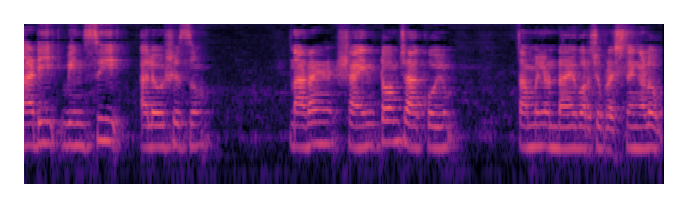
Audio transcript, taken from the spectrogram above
നടി വിൻസി അലോഷ്യസും നടൻ ഷൈൻ ടോം ചാക്കോയും തമ്മിലുണ്ടായ കുറച്ച് പ്രശ്നങ്ങളും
